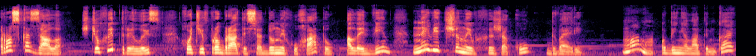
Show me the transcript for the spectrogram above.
розказала, що хитрий лис хотів пробратися до них у хату, але він не відчинив хижаку двері. Мама обійняла тимка і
